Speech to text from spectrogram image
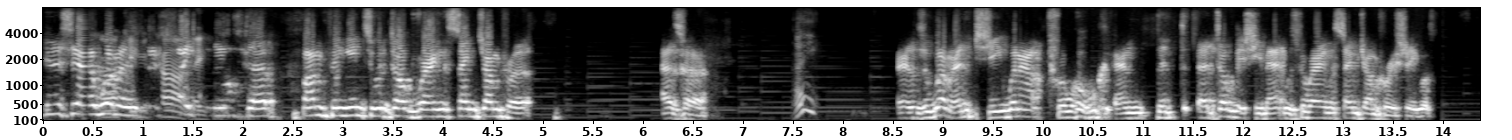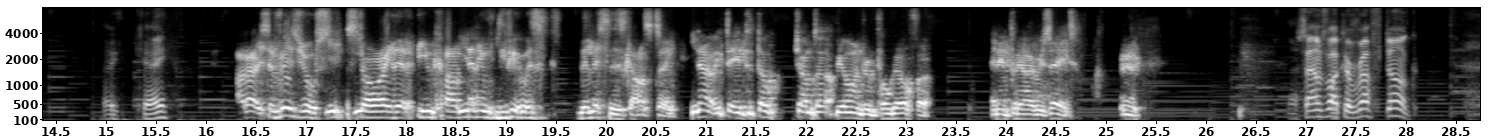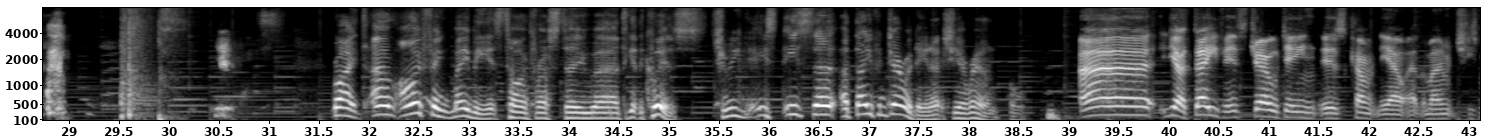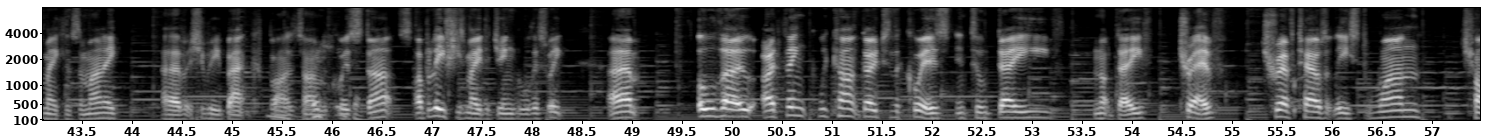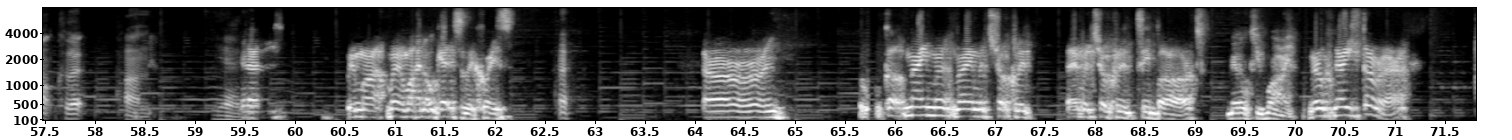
Did you see a woman Bukaki, Bukaki. after bumping into a dog wearing the same jumper as her? Hey, There was a woman, she went out for a walk, and the a dog that she met was wearing the same jumper as she was. okay. I know, it's a visual s- story that you can't, Yeah. any viewers, the listeners can't see. You know, it did. The dog jumped up behind her and pulled it off her, and then put it over his head. Sounds like a rough dog. Right. Um, I think maybe it's time for us to uh, to get the quiz. Should we? Is is uh, are Dave and Geraldine actually around? Paul? Uh, yeah, Dave is. Geraldine is currently out at the moment. She's making some money, uh, but she'll be back by the time the quiz starts. I believe she's made a jingle this week. Um, although I think we can't go to the quiz until Dave, not Dave, Trev, Trev tells at least one chocolate pun. Yeah. Yeah, we might we might not get to the quiz. uh, got name a name a chocolate name a chocolatey bar. Milky Way. Milk. No, he's done that.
